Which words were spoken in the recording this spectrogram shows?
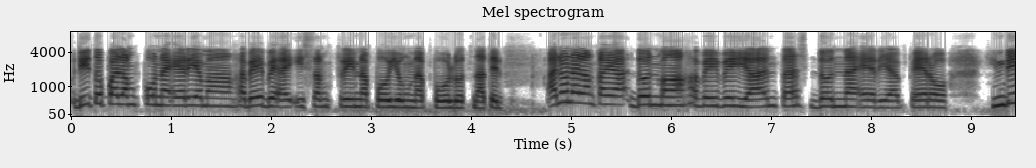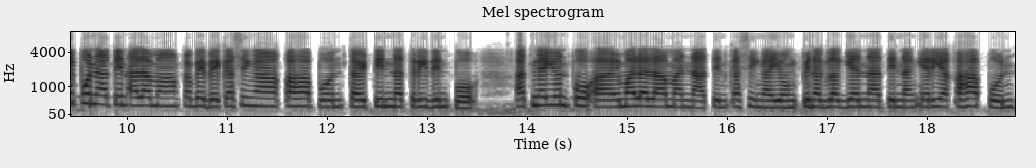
dito pa lang po na area mga kabebe ay isang tree na po yung napulot natin. Ano na lang kaya doon mga kabebe yan, tas doon na area. Pero hindi po natin alam mga kabebe kasi nga kahapon 13 na tree din po. At ngayon po ay malalaman natin kasi nga yung pinaglagyan natin ng area kahapon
